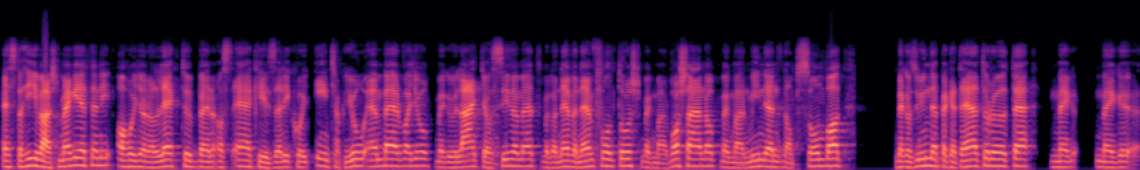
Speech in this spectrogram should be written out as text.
ezt a hívást megérteni, ahogyan a legtöbben azt elképzelik, hogy én csak jó ember vagyok, meg ő látja a szívemet, meg a neve nem fontos, meg már vasárnap, meg már minden nap szombat, meg az ünnepeket eltörölte, meg, meg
